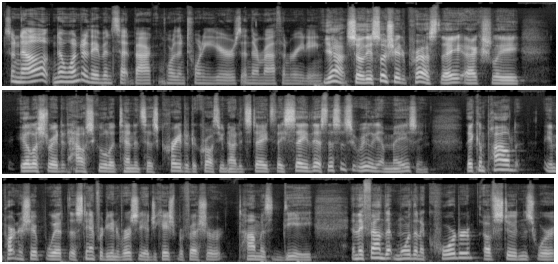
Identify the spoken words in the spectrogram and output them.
So now, no wonder they've been set back more than 20 years in their math and reading. Yeah, so the Associated Press, they actually illustrated how school attendance has cratered across the United States. They say this this is really amazing. They compiled in partnership with the Stanford University education professor Thomas Dee And they found that more than a quarter of students were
